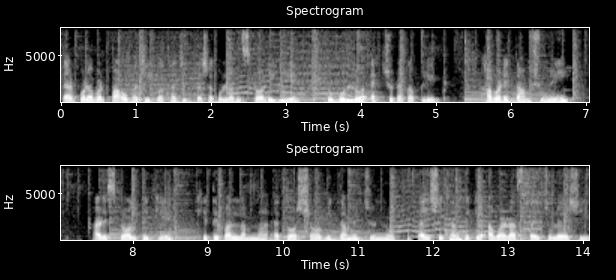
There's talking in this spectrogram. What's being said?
তারপর আবার পাওভাজির কথা জিজ্ঞাসা করলাম স্টলে গিয়ে, তো বলল, একশো টাকা প্লেট খাবারের দাম শুনেই আর স্টল থেকে খেতে পারলাম না। এত অস্বাভাবিক দামের জন্য। তাই সেখান থেকে আবার রাস্তায় চলে আসি।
